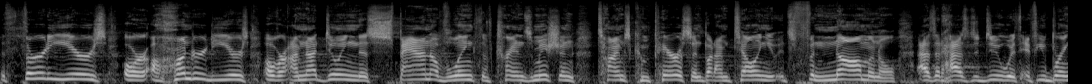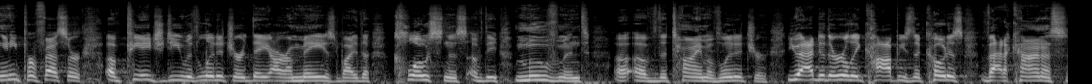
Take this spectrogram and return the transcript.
30 years or 100 years over, I'm not doing this span of length of transmission times comparison, but I'm telling you it's phenomenal as it has to do with if you bring any professor of PhD with literature, they are amazed by the closeness of the movement uh, of the time of literature. You add to the early copies the Codex Vaticanus,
